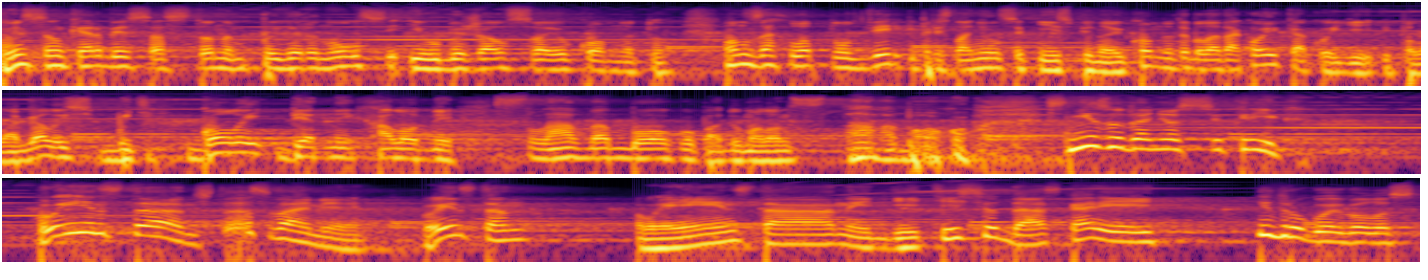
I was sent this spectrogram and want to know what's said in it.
Уинстон Керби со стоном повернулся и убежал в свою комнату. Он захлопнул дверь и прислонился к ней спиной. Комната была такой, какой ей и полагалось быть. Голой, бедной, холодной. «Слава Богу!» – подумал он. «Слава Богу!» Снизу донесся крик. «Уинстон, что с вами? Уинстон! Уинстон, идите сюда скорей!» И другой голос.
